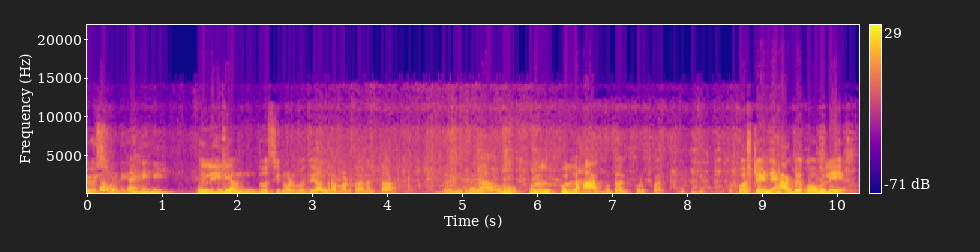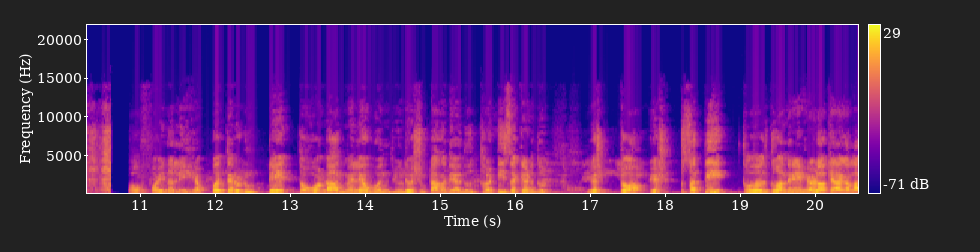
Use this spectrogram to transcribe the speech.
ಜೋಶಿ. ಇಲ್ಲಿ ಇಲ್ಲಿ ಒಂದ್ ದೋಸಿ ನೋಡ್ಬೋದು ಯಾವ ತರ ಹು ಫುಲ್ ಫುಲ್ ಹಾಕ್ಬಿಟ್ಟು ಅಂತ ಕುರ್ಪ ಫಸ್ಟ್ ಎಣ್ಣೆ ಹಾಕ್ಬೇಕು ಹುಲಿ. ಸೊ ಫೈನಲಿ ಎಪ್ಪತ್ತೆರಡು ಟೇಕ್ ತಗೊಂಡಾದ್ಮೇಲೆ ಒಂದ್ ವಿಡಿಯೋ ಶೂಟ್ ಆಗದೆ. ಅದು ಥರ್ಟಿ ಸೆಕೆಂಡ್ದು ಎಷ್ಟು ಎಷ್ಟು ಸತಿ ತೊದಲ್ತು ಅಂದ್ರೆ ಹೇಳೋಕೆ ಆಗಲ್ಲ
